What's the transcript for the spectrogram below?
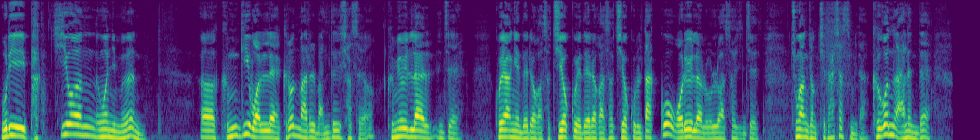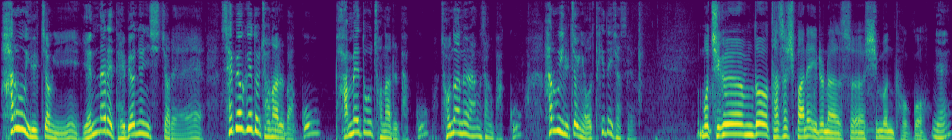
우리 박지원 의원님은 어, 금기원래 그런 말을 만드셨어요. 금요일 날 이제 고향에 내려가서 지역구에 내려가서 지역구를 닦고 월요일 날 올라와서 이제 중앙 정치를 하셨습니다. 그거는 아는데 하루 일정이 옛날에 대변인 시절에 새벽에도 전화를 받고 밤에도 전화를 받고 전화는 항상 받고 하루 일정이 어떻게 되셨어요? 뭐 지금도 5시 반에 일어나서 신문 보고 예?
